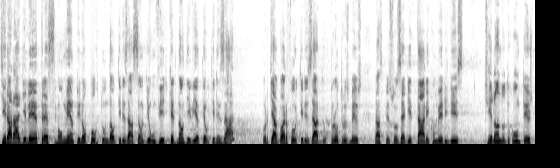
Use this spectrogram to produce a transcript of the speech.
Tirará de letra esse momento inoportuno da utilização de um vídeo que ele não devia ter utilizado porque agora foi utilizado por outros meios para as pessoas editarem, como ele diz, tirando do contexto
